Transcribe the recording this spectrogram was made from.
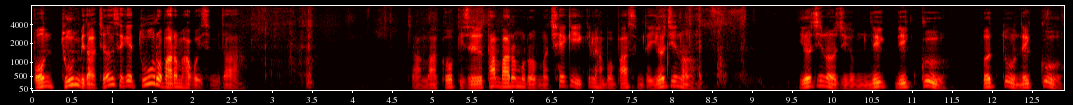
본 두입니다. 전 세계 두로 발음하고 있습니다. 자, 막그 비슷한 발음으로 뭐 책이 있길래 한번 봤습니다. 여진어, 여진어 지금 닉 닉구, 버뚜, 닉구.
